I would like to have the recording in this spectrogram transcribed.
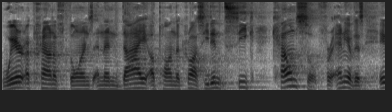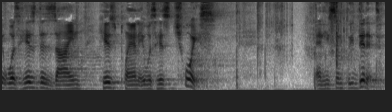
wear a crown of thorns, and then die upon the cross. He didn't seek counsel for any of this. It was his design, his plan, it was his choice. And he simply did it.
